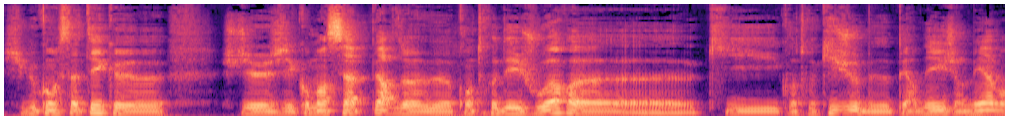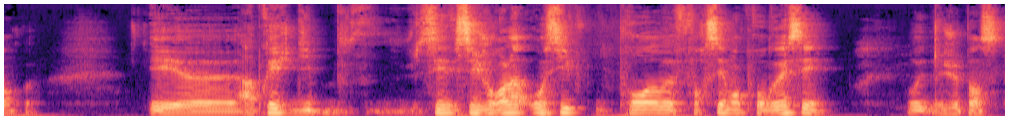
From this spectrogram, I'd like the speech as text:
J'ai pu constater que j'ai commencé à perdre euh, contre des joueurs euh, qui contre qui je me perdais jamais avant. Quoi. Et euh, après, je dis, ces, ces joueurs-là aussi pour forcément progresser, je pense.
